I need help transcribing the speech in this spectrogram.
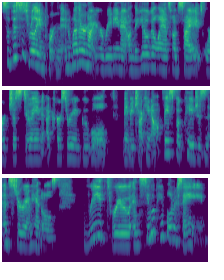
So this is really important. And whether or not you're reading it on the Yoga Alliance website or just doing a cursory Google, maybe checking out Facebook pages and Instagram handles, read through and see what people are saying.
